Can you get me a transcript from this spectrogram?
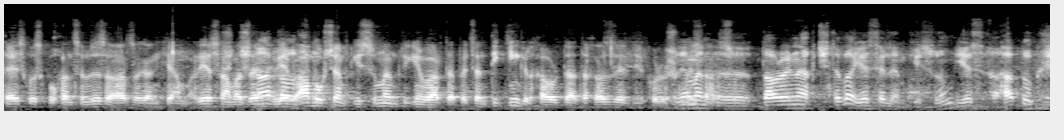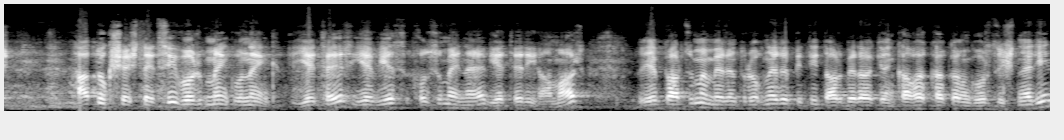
Դա ես խոսք փոխանցեմ ձեզ արձագանքի համար։ Ես համաձայն եմ եւ ամբողջությամբ կիսում եմ Տիկին Վարդապետյան, Տիկին գլխավոր դատախազ ձեր դիրքորոշումը։ Տարօրինակ չտվա, ես էլ եմ կիսում։ Ես հատուկ հատուկ շեշտեցի, որ մենք ունենք եթեր եւ ես խոսում եմ նաեւ եթերի համար եւ կարծում եմ մեր ընտրողները պիտի տարբերակեն քաղաքական գործիչներին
